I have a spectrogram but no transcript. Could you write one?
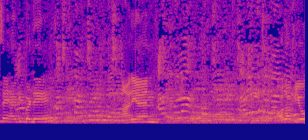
say happy birthday. Aryan. All of you.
